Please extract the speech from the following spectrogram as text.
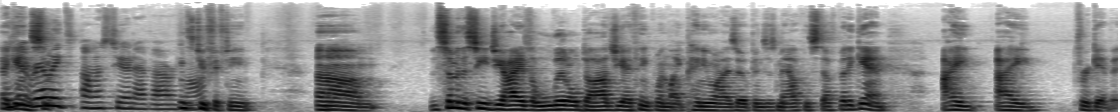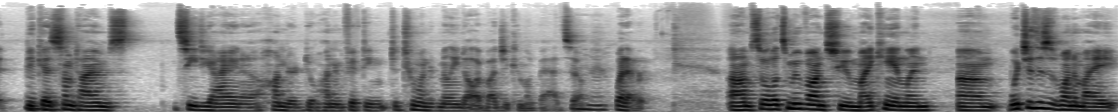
again, Is it some- really t- almost two and a half hours It's two fifteen. Um, some of the CGI is a little dodgy. I think when like Pennywise opens his mouth and stuff. But again, I I forgive it because sometimes CGI in a hundred to one hundred fifty to two hundred million dollar budget can look bad. So whatever. Um, so let's move on to Mike Hanlon, um, which is this is one of my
